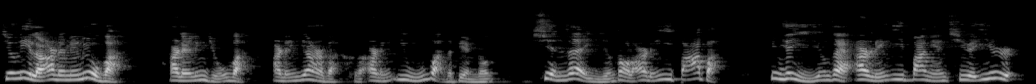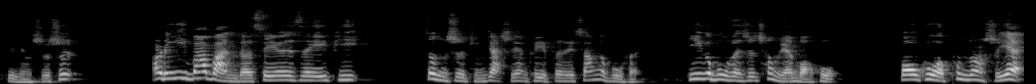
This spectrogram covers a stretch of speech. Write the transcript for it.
经历了2006版、2009版、2012版和2015版的变更，现在已经到了2018版。并且已经在二零一八年七月一日进行实施。二零一八版的 CNCAP 正式评价实验可以分为三个部分。第一个部分是乘员保护，包括碰撞实验、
